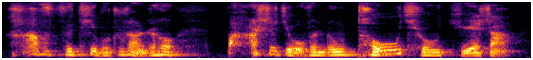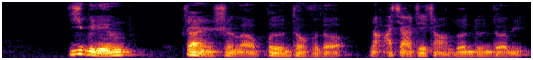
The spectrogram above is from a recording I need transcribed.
哈弗茨替补出场之后，八十九分钟头球绝杀，一比零战胜了布伦特福德，拿下这场伦敦德比。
